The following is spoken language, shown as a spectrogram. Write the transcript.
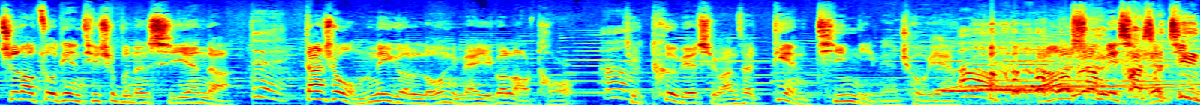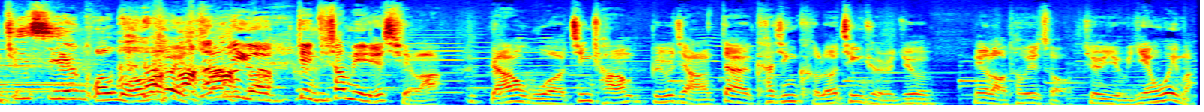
知道坐电梯是不能吸烟的。对。但是我们那个楼里面有个老头，就特别喜欢在电梯里面抽烟，然后上面写着电梯吸烟。狂魔吗？对他那个电梯上面也写了，然后我经常比如讲带开心可乐进去，就那个老头一走就有烟味嘛，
